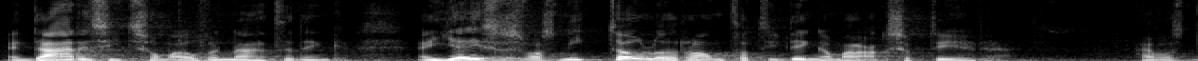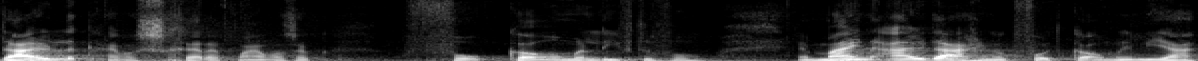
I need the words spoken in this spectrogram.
En daar is iets om over na te denken. En Jezus was niet tolerant dat die dingen maar accepteerde. Hij was duidelijk, hij was scherp, maar hij was ook volkomen liefdevol. En mijn uitdaging ook voor het komende jaar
